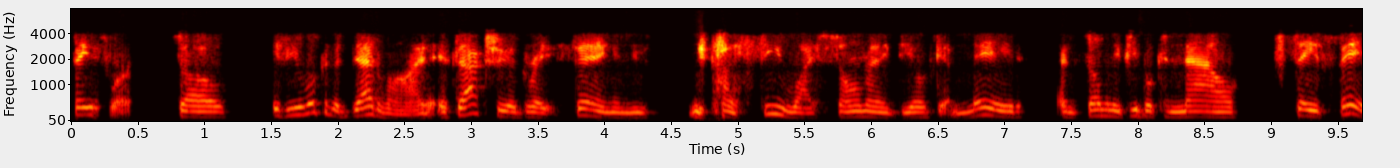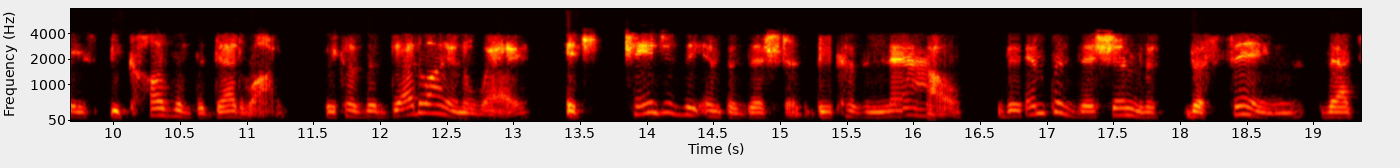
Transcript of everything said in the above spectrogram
face work. So, if you look at the deadline, it's actually a great thing, and you you kind of see why so many deals get made, and so many people can now save face because of the deadline. Because the deadline, in a way, it changes the imposition because now the imposition, the, the thing that's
